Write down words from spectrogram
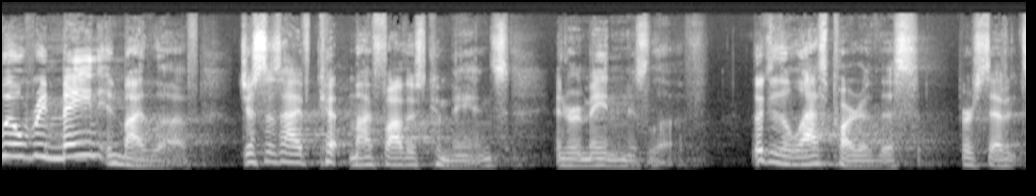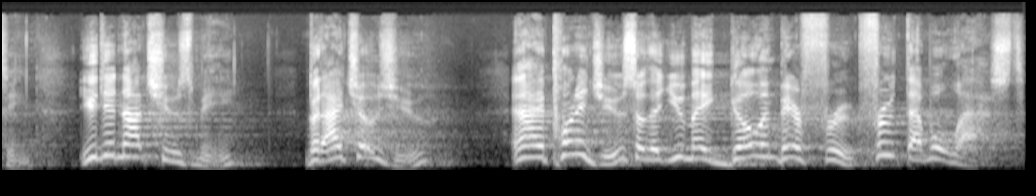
will remain in my love, just as I have kept my Father's commands and remain in his love. Look at the last part of this, verse 17. You did not choose me, but I chose you, and I appointed you so that you may go and bear fruit, fruit that will last.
